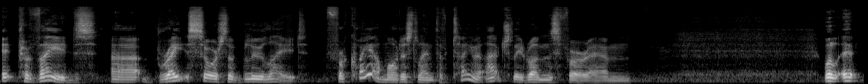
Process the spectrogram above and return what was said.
it provides a bright source of blue light for quite a modest length of time. It actually runs for um, well, it,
